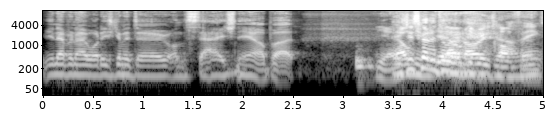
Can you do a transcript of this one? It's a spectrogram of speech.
you never know what he's going to do on the stage now. But Yeah, He's just got to do it in Origin, I think.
